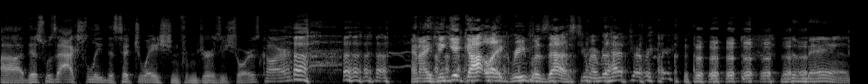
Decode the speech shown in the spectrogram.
Uh, this was actually the situation from Jersey Shore's car, and I think it got like repossessed. Do You remember that, Trevor? the man.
